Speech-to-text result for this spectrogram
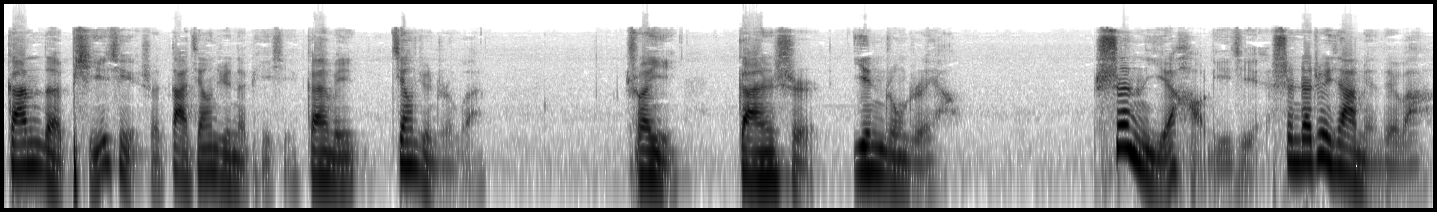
肝的脾气是大将军的脾气，肝为将军之官，所以肝是阴中之阳。肾也好理解，肾在最下面，对吧？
